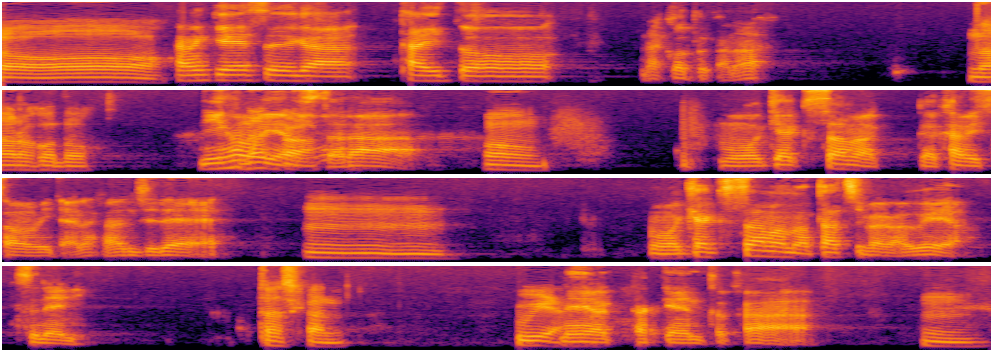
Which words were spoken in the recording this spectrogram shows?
関係性が対等なことかな。なるほど。日本やったら、うん。もうお客様が神様みたいな感じで、うんうんうん。もうお客様の立場が上やん、常に。確かに。上や。迷惑かけんとか、うん。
